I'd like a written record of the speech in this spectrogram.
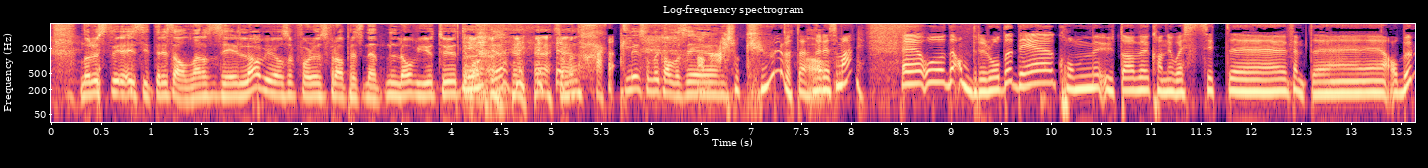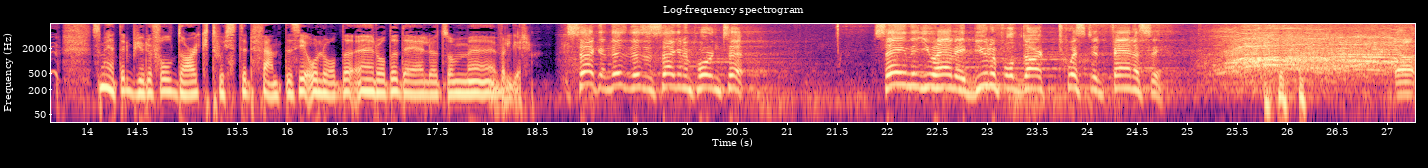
Når du sitter i salen her og sier 'love you', og så får du fra presidenten 'love you too' tilbake. som en hackler, som det kalles i Han er så kul, vet du. Det er det som er. Eh, og det andre rådet det kom ut av Kanye West sitt femte album, som heter Beautiful Dark Twisted Fantasy, og rådet, eh, rådet det lød som eh, følger. Second, this, this is second important tip. Saying that you have a beautiful, dark, twisted fantasy. Uh,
